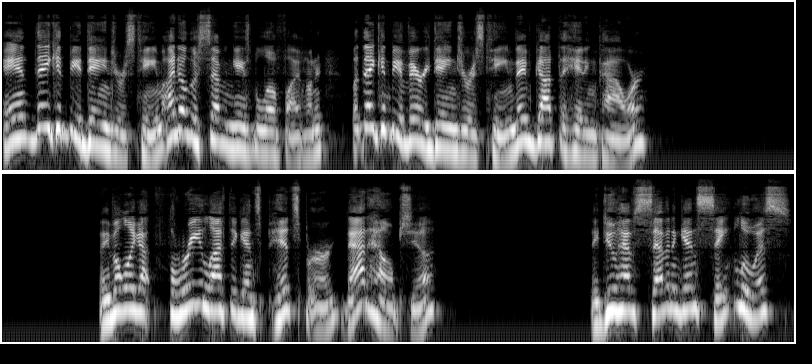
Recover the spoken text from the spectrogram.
And they could be a dangerous team. I know they're seven games below 500, but they can be a very dangerous team. They've got the hitting power. They've only got three left against Pittsburgh. That helps you. They do have seven against St. Louis.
